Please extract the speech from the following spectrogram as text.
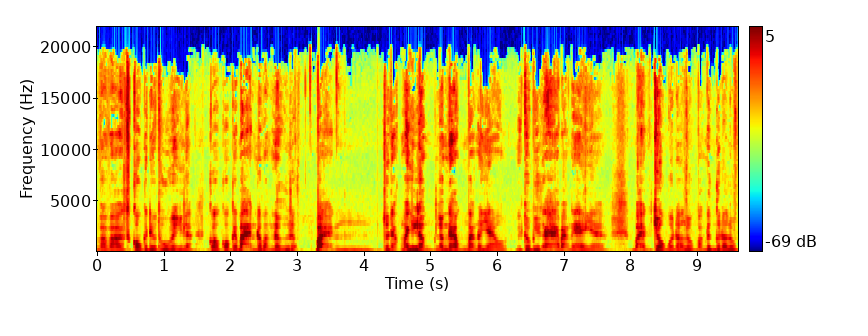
và và có một cái điều thú vị là có có cái bạn đó bạn nữ đó bạn tôi đặt mấy lần lần nào cũng bạn đó giao thì tôi biết à bạn này hay à, bạn chốt ở đó luôn bạn đứng ở đó luôn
